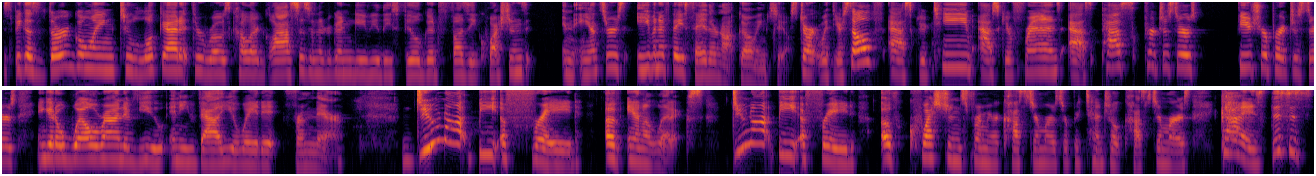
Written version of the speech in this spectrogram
is because they're going to look at it through rose colored glasses and they're going to give you these feel good, fuzzy questions and answers, even if they say they're not going to. Start with yourself, ask your team, ask your friends, ask past purchasers, future purchasers, and get a well rounded view and evaluate it from there. Do not be afraid of analytics. Do not be afraid of questions from your customers or potential customers. Guys, this is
